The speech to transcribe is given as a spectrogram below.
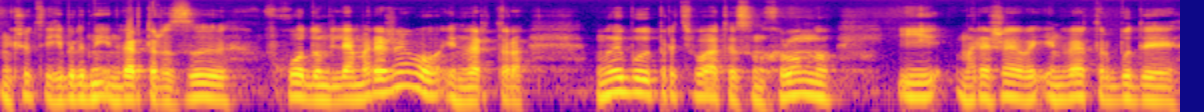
Якщо це гібридний інвертор з входом для мережевого інвертора, вони будуть працювати синхронно, і мережевий інвертор буде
